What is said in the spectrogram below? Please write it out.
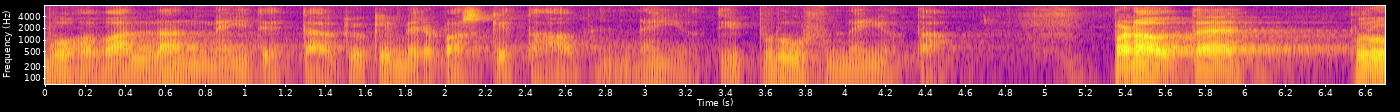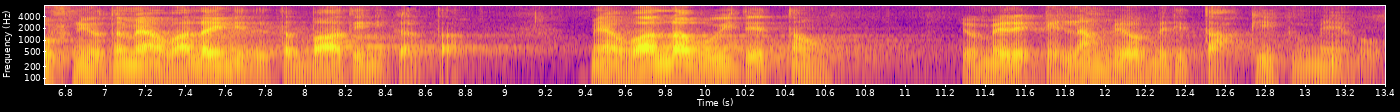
वो हवाला नहीं देता क्योंकि मेरे पास किताब नहीं होती प्रूफ नहीं होता। पढ़ा होता है प्रूफ नहीं होता मैं हवाला ही नहीं देता बात ही नहीं करता। मैं हवाला वही देता हूँ जो मेरे इल्म में हो मेरी तहकीक में हो।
